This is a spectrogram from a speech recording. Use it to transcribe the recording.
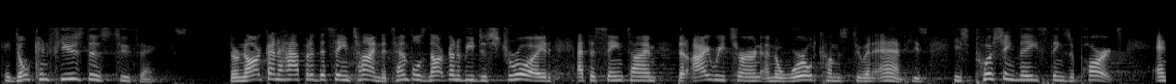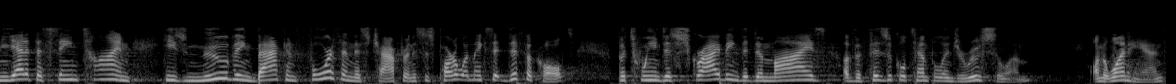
Okay, don't confuse those two things. They're not going to happen at the same time. The temple is not going to be destroyed at the same time that I return and the world comes to an end. He's, he's pushing these things apart. And yet, at the same time, he's moving back and forth in this chapter, and this is part of what makes it difficult, between describing the demise of the physical temple in Jerusalem, on the one hand,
